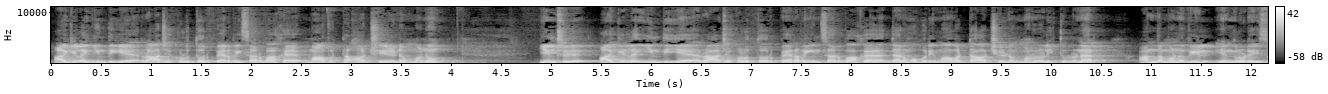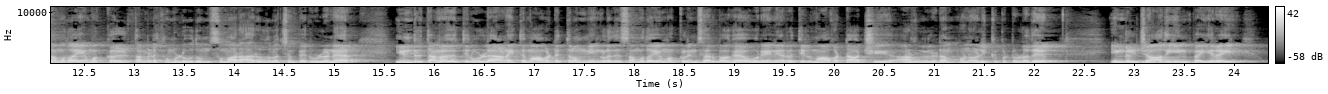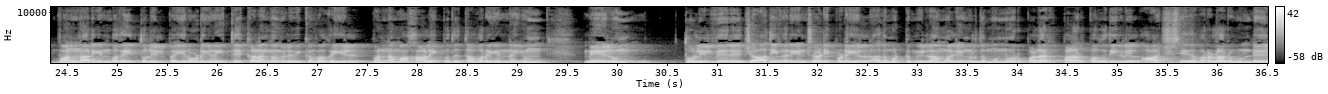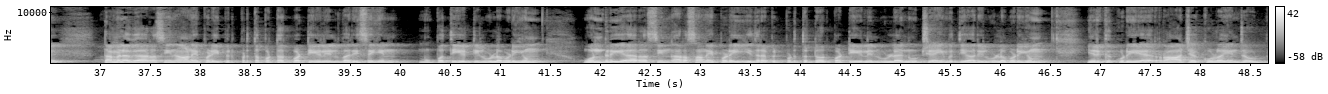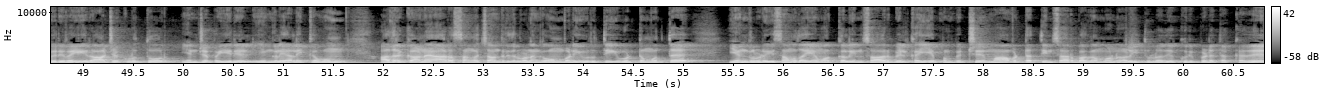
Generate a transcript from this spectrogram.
அகில இந்திய ராஜகுலத்தோர் பேரவை சார்பாக மாவட்ட ஆட்சியரிடம் மனு. இன்று அகில இந்திய ராஜகுலத்தோர் பேரவையின் சார்பாக தருமபுரி மாவட்ட ஆட்சியரிடம் மனு அளித்துள்ளனர். அந்த மனுவில் எங்களுடைய சமுதாய மக்கள் தமிழகம் முழுவதும் சுமார் அறுபது லட்சம் பேர் உள்ளனர். இன்று தமிழகத்தில் உள்ள அனைத்து மாவட்டத்திலும் எங்களது சமுதாய மக்களின் சார்பாக ஒரே நேரத்தில் மாவட்ட ஆட்சியர் அவர்களிடம் மனு அளிக்கப்பட்டுள்ளது. எங்கள் ஜாதியின் பெயரை வண்ணார் என்பதை தொழில் பெயரோடு இணைத்து களங்கம் விளைவிக்கும் வகையில் வண்ணமாக அழைப்பது தவறு என்னையும் மேலும் தொழில் வேறு ஜாதி வேறு என்ற அடிப்படையில் அது மட்டும் இல்லாமல் எங்களது முன்னோர் பலர் பலர் பகுதிகளில் ஆட்சி செய்த வரலாறு உண்டு. தமிழக அரசின் ஆணைப்படி பிற்படுத்தப்பட்டோர் பட்டியலில் வரிசையின் முப்பத்தி எட்டில் உள்ளபடியும் ஒன்றிய அரசின் அரசாணைப்படி இதர பிற்படுத்தோர் பட்டியலில் உள்ள நூற்றி ஐம்பத்தி ஆறில் உள்ளபடியும் இருக்கக்கூடிய ராஜகுல என்ற உட்பிரிவை ராஜகுலத்தோர் என்ற பெயரில் எங்களை அழைக்கவும் அதற்கான அரசாங்க சான்றிதழ் வழங்கவும் வலியுறுத்தி ஒட்டுமொத்த எங்களுடைய சமுதாய மக்களின் சார்பில் கையொப்பம் பெற்று மாவட்டத்தின் சார்பாக மனு அளித்துள்ளது குறிப்பிடத்தக்கது.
